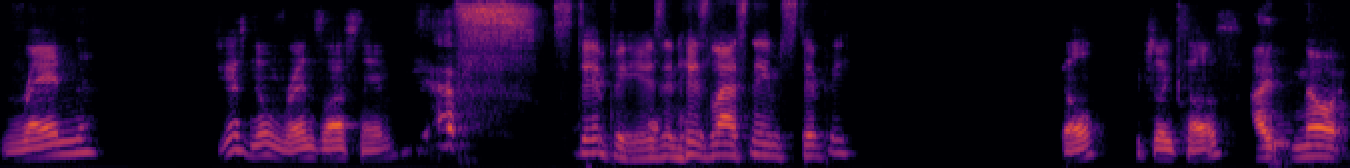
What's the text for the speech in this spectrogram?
Ren. Do you guys know Ren's last name? Yes. Stimpy. Isn't his last name Stimpy? Bill? Would you like to tell us? I no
